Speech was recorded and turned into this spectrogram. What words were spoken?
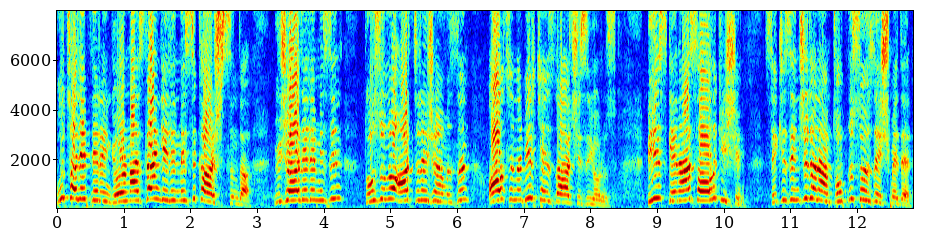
bu taleplerin görmezden gelinmesi karşısında mücadelemizin dozunu arttıracağımızın altını bir kez daha çiziyoruz. Biz genel sağlık işin 8. dönem toplu sözleşmede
